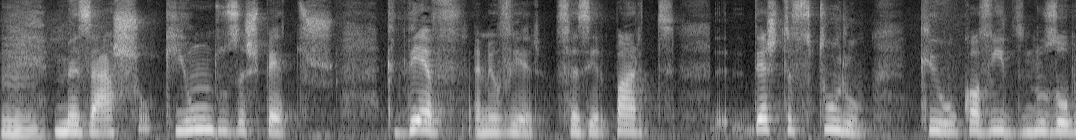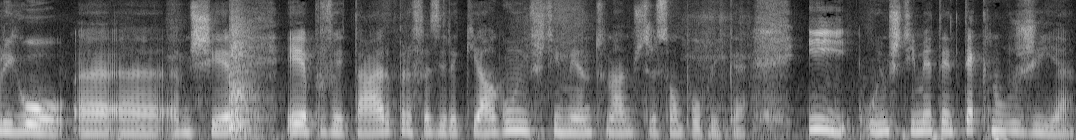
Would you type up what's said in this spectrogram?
hum. mas acho que um dos aspectos que deve, a meu ver, fazer parte deste futuro que o Covid nos obrigou a, a, a, mexer é aproveitar para fazer aqui algum investimento na administração pública. E o investimento em tecnologia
